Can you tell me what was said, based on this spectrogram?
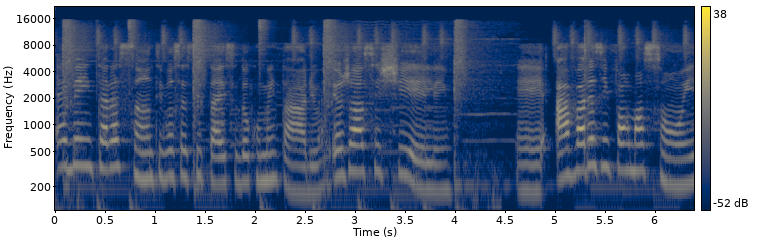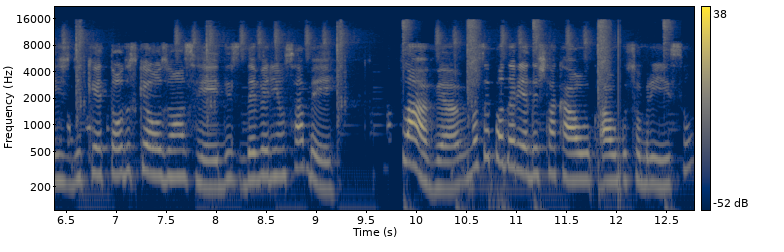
É bem interessante você citar esse documentário. Eu já assisti ele. É, há várias informações de que todos que usam as redes deveriam saber. Flávia, você poderia destacar algo sobre isso?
